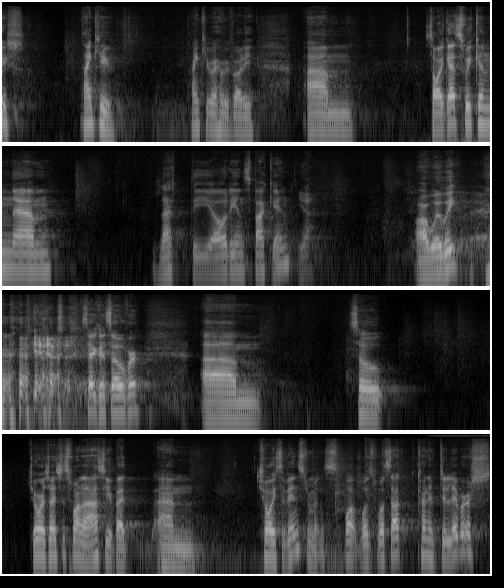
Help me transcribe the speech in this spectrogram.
Great. Thank you. Thank you, everybody. Um, so I guess we can um, let the audience back in. Yeah. Or will we? Us over. Um, so, George, I just want to ask you about um, choice of instruments. What was was that kind of deliberate?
